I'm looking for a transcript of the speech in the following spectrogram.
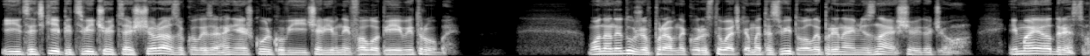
і цицьки підсвічуються щоразу, коли заганяєш кульку в її чарівний фалопієві труби. Вона не дуже вправна користувачка метасвіту, але принаймні знає, що й до чого, і має адресу.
